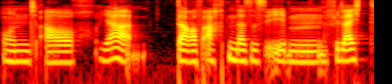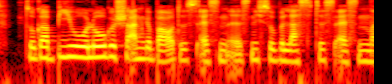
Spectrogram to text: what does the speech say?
und auch, ja, darauf achten, dass es eben vielleicht sogar biologisch angebautes Essen ist, nicht so belastetes Essen.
